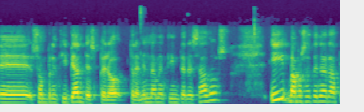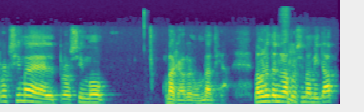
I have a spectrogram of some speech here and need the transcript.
eh, son principiantes, pero tremendamente interesados. Y vamos a tener la próxima, el próximo, va a redundancia, vamos a tener la próxima meetup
